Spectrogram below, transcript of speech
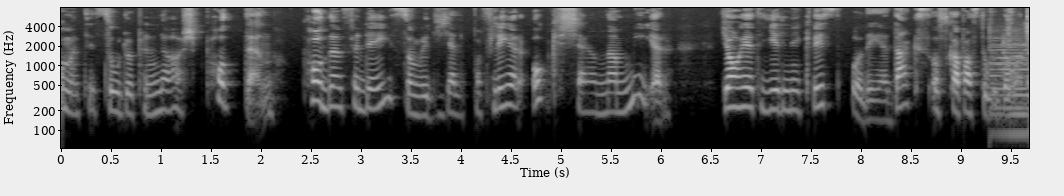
välkommen till Soloprenörspodden. Podden för dig som vill hjälpa fler och tjäna mer. Jag heter Jill Nyqvist och det är dags att skapa stordåd.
